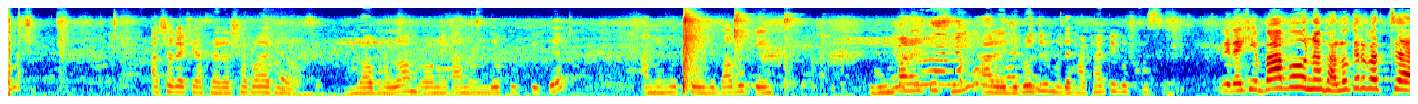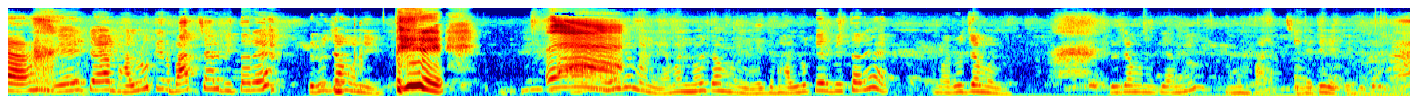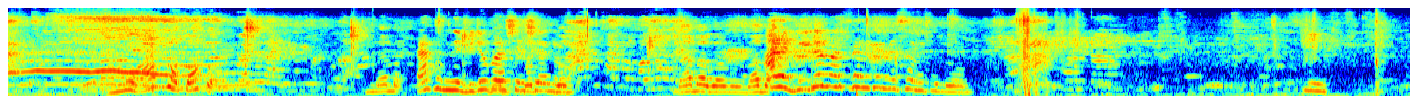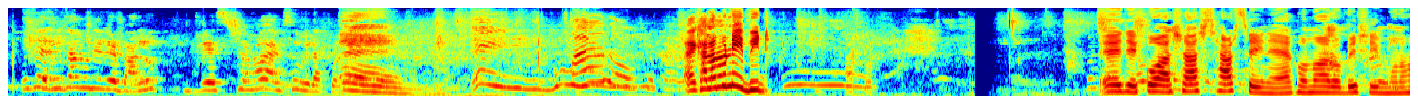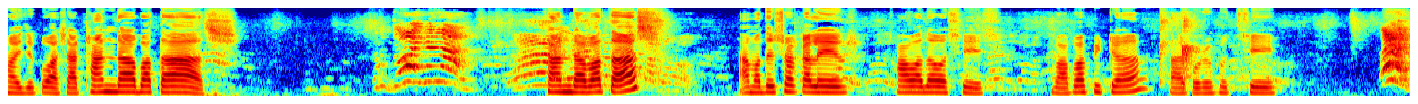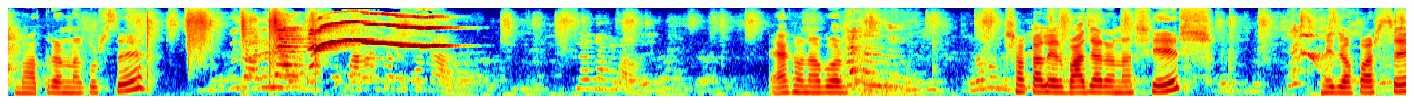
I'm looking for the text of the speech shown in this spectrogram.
আলাইকুম আশা রাখি আপনারা সবাই ভালো আছে আমরাও ভালো আমরা অনেক আনন্দ ফুর্তিতে। আমি হচ্ছে এই যে বাবুকে ঘুম পাড়াইতেছি আর এই যে রোদের মধ্যে হাঁটাহাঁটি করতেছি। এটা কি বাবু না ভালুকের বাচ্চা? এটা ভাল্লুকের বাচ্চার ভিতরে রুজামণি। রুজামণি আমার নৈজামণি এই যে ভাল্লুকের ভিতরে আমার রুজামণি। রুজামণিকে আমি ঘুম পাড়াচ্ছি হেঁটে হেঁটে। এখন ভিডিও করা শেষ বাবা বাবা বাবা আরে ভিডিও ছবি তুলো? ওই যে রুজামনির ভালুক ড্রেস সহ এক ছবি রাখো এই, এই, এই ভিড এই যে কুয়াশা ছাড়ছেই না এখনও আরও বেশি মনে হয় যে কুয়াশা ঠান্ডা বাতাস ঠান্ডা বাতাস, আমাদের সকালের খাওয়া দাওয়া শেষ। বাবা পিঠা, তারপরে হচ্ছে ভাত রান্না করছে। এখন আবার সকালের বাজার আনা শেষ। মেজপা আসছে।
